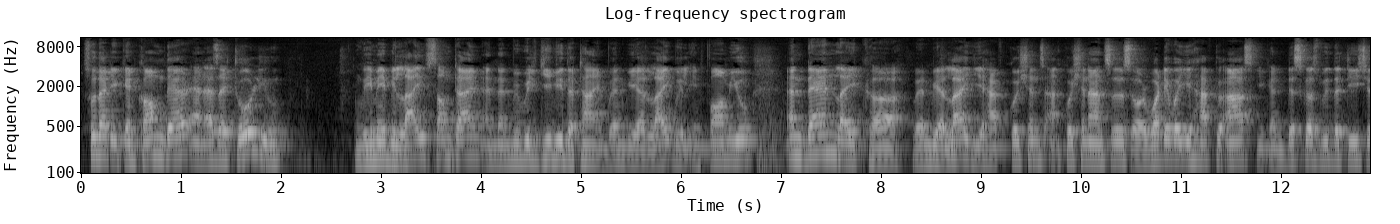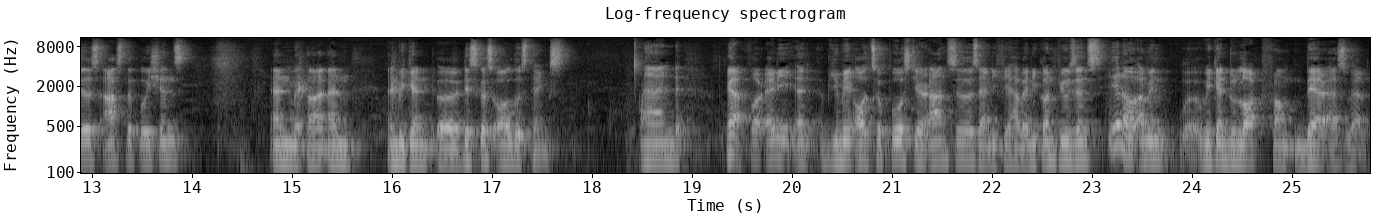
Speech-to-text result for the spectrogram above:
so that you can come there. And as I told you we may be live sometime and then we will give you the time. When we are live we'll inform you. And then like uh, when we are live you have questions and uh, question answers or whatever you have to ask. You can discuss with the teachers ask the questions and uh, and and we can uh, discuss all those things. And yeah for any and you may also post your answers and if you have any confusions you know i mean we can do lot from there as well.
